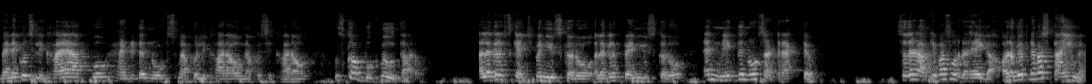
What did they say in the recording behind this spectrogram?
मैंने कुछ लिखा है आपको हैंड रिटन नोट्स में आपको लिखा रहा हूँ, मैं आपको सिखा रहा हूँ, उसको आप बुक में उतारो। अलग अलग स्केच पेन यूज़ करो अलग अलग पेन यूज़ करो and make the notes attractive so that आपके पास वो रहेगा और अभी अपने पास टाइम है।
